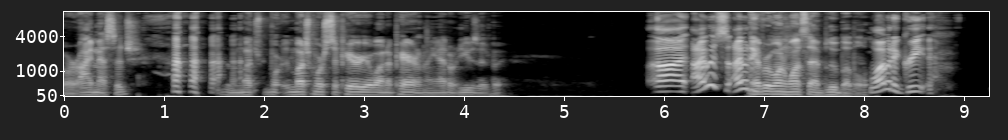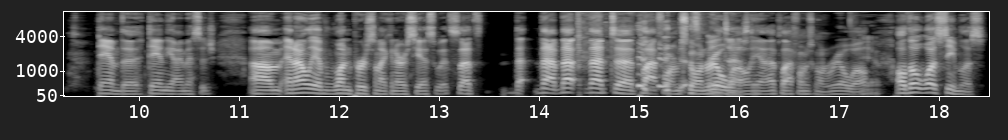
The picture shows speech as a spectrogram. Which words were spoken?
or iMessage, much more much more superior one. Apparently, I don't use it, but Uh, I was, I would. everyone wants that blue bubble. Well, I would agree. Damn the damn the iMessage. Um, and I only have one person I can RCS with, so that's that that that that uh, platform's going real well. Yeah, that platform's going real well. Yeah. Although it was seamless,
